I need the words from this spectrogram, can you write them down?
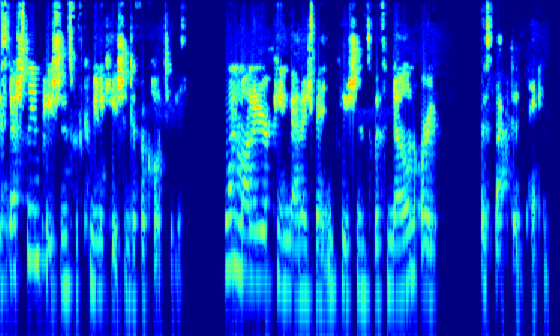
especially in patients with communication difficulties. One, monitor pain management in patients with known or suspected pain.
